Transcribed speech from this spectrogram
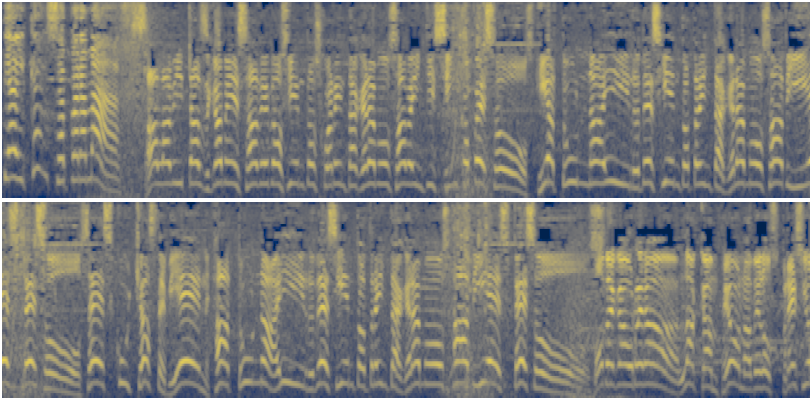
te alcanza para más. Saladitas Gamesa de 240 gramos a 25 pesos. Y atún Nair de 130 gramos a 10 pesos. ¿Escuchaste bien? Atún Nair de 130 gramos a 10 pesos. Bodega Horrera, la campeona de los precios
